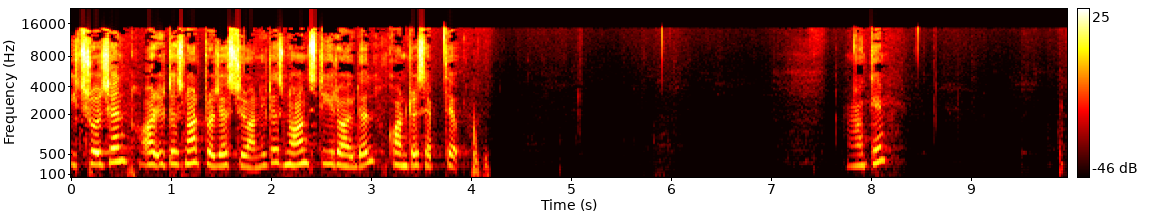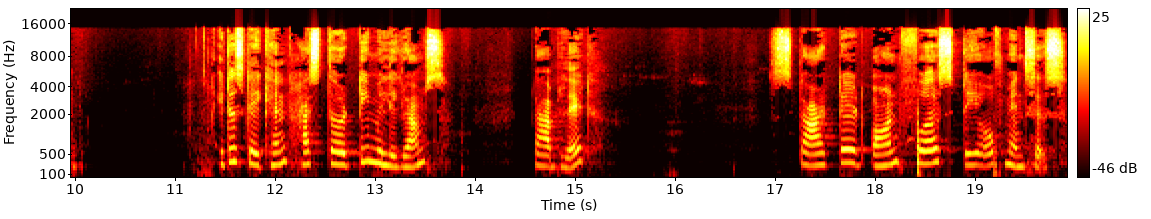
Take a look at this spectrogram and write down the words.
estrogen or it is not progesterone. It is non-steroidal contraceptive. Okay. It is taken as 30 milligrams tablet started on first day of menses.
